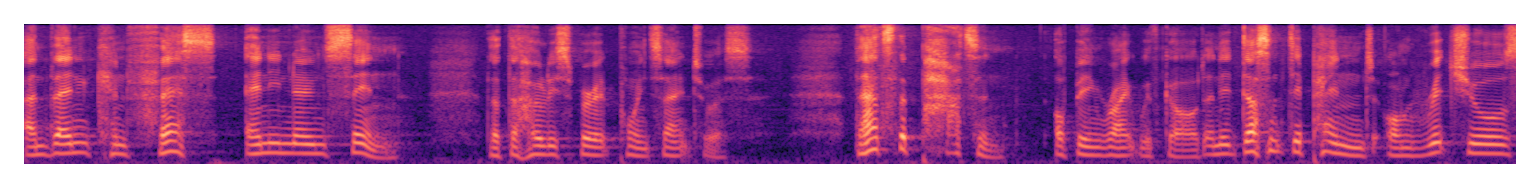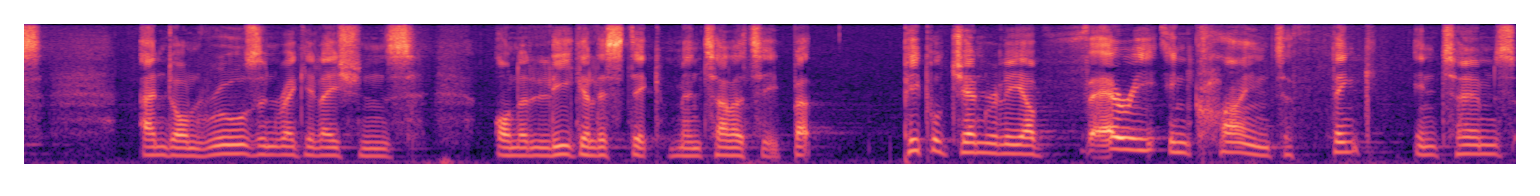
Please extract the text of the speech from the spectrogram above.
and then confess any known sin that the Holy Spirit points out to us. That's the pattern of being right with God, and it doesn't depend on rituals and on rules and regulations on a legalistic mentality, but people generally are very inclined to think in terms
